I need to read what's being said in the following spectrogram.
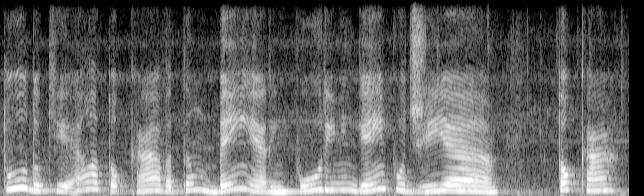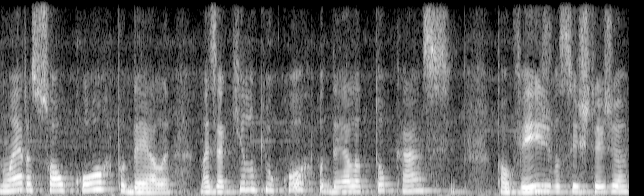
Tudo que ela tocava também era impuro e ninguém podia tocar, não era só o corpo dela, mas aquilo que o corpo dela tocasse. Talvez você esteja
